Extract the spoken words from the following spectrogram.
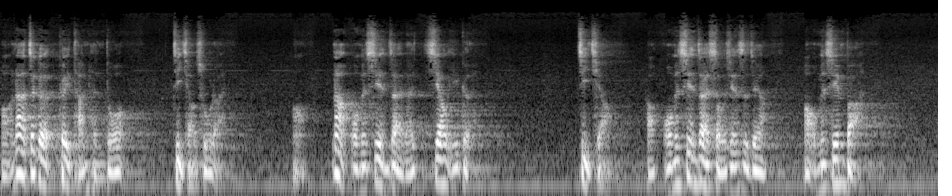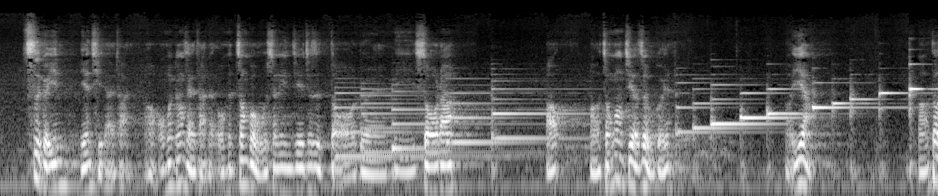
哦，那这个可以弹很多技巧出来，哦，那我们现在来教一个技巧，好，我们现在首先是这样，好，我们先把四个音连起来弹，啊，我们刚才弹的，我们中国五声音阶就是哆、来、咪、嗦、拉，好。好，总共只有这五个音，哦，一样，啊，到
